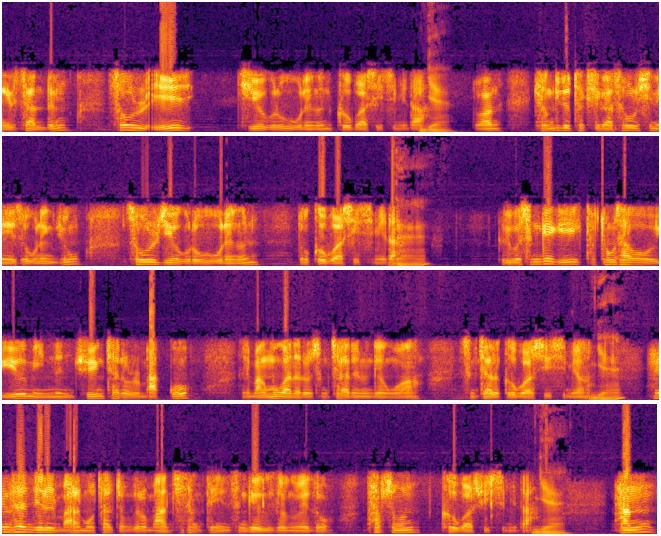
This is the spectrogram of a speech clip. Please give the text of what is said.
일산 등 서울 외 지역으로 운행은 거부할 수 있습니다. 예. 또한 경기도 택시가 서울 시내에서 운행 중 서울 지역으로 운행은 또 거부할 수 있습니다. 네. 그리고 승객이 교통사고 위험이 있는 주행차로를 막고 막무가내로 승차하려는 경우와 승차를 거부할 수 있으며 예. 행선지를 말 못할 정도로 만취 상태인 승객의 경우에도 탑승은 거부할 수 있습니다. 예. 단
